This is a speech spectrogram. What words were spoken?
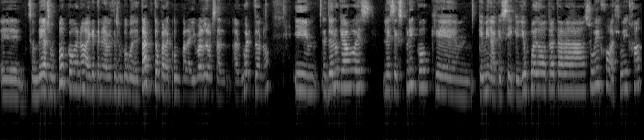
eh, sondeas un poco, ¿no? Hay que tener a veces un poco de tacto para, para llevarlos al, al huerto, ¿no? Y entonces lo que hago es les explico que, mira, que sí, que yo puedo tratar a su hijo, a su hija,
